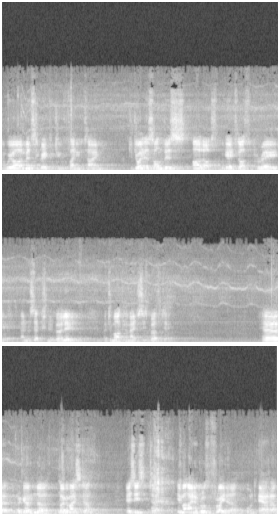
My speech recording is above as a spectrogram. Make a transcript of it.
And we are immensely grateful to you for finding the time to join us on this, our last, the Brigade's last parade and reception in Berlin uh, to mark Her Majesty's birthday. Herr regierender Bürgermeister, es ist äh, immer eine große Freude und Ehre,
